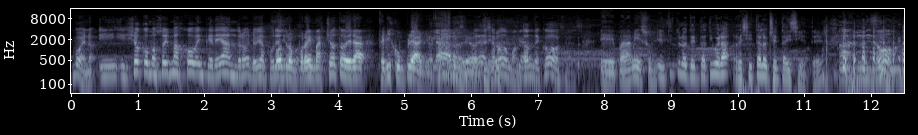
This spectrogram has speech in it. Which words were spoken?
Bueno, y, y yo como soy más joven que Leandro, le voy a poner... Otro por ahí más choto era feliz cumpleaños. Claro, también se podría haber llamado un montón de cosas. Eh, para mí es un. El título tentativo era Recital 87. ¿eh? No.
